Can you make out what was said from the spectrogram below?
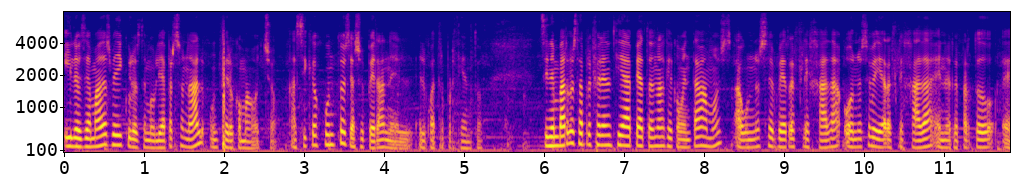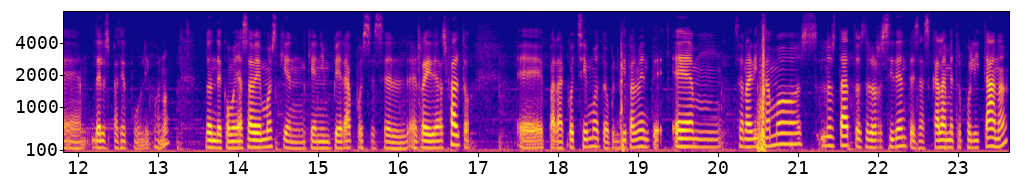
y los llamados vehículos de movilidad personal un 0,8%, así que juntos ya superan el, 4%. Sin embargo, esta preferencia peatonal que comentábamos aún no se ve reflejada o no se veía reflejada en el reparto eh, del espacio público, ¿no? donde, como ya sabemos, quien, quien impera pues, es el, rey del asfalto, eh, para coche y moto principalmente. Em, si analizamos los datos de los residentes a escala metropolitana,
